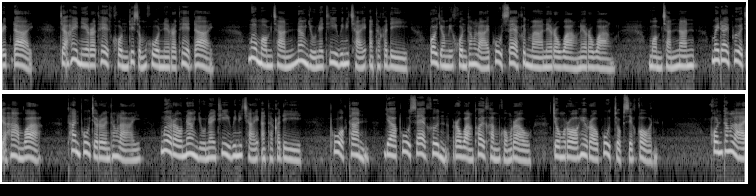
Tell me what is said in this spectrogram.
ริบได้ จะให้เนรเทศคนที่สมควรเนรเทศได้ เมื่อมอมฉันนั่งอยู่ในที่วินิจฉัยอัธคดี ก็ยังมีคนทั้งหลายพูดแทรกขึ้นมาในระหว่างในระหว่างหม่อมฉันนั้นไม่ได้เพื่อจะห้ามว่า ท่านผู้เจริญทั้งหลาย เมื่อเรานั่งอยู่ในที่วินิจฉัยอัธคดี พวกท่านอย่าพูดแทรกขึ้นระหว่างถ้อยคำของเรา จงรอให้เราพูดจบเสียก่อน คนทั้งหลาย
